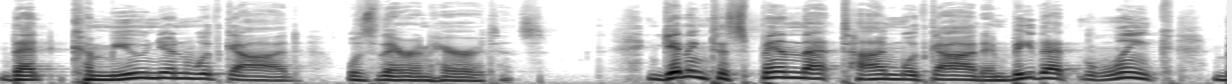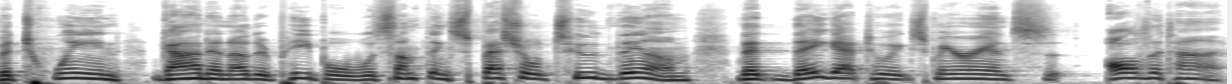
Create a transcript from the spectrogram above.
that communion with God was their inheritance. Getting to spend that time with God and be that link between God and other people was something special to them that they got to experience all the time.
